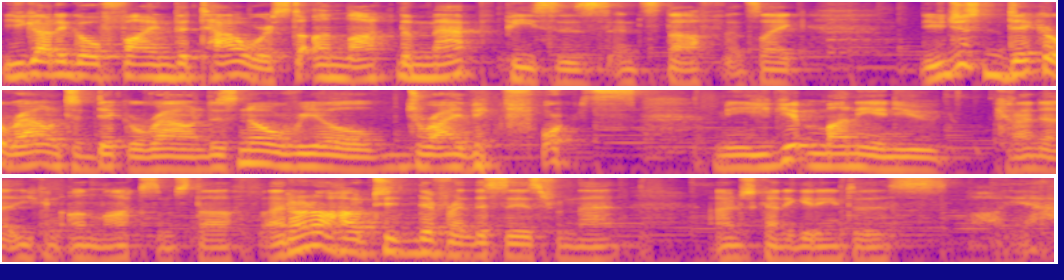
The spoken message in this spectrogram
you gotta go find the towers to unlock the map pieces and stuff. It's like, you just dick around to dick around. There's no real driving force. I mean, you get money and you kind of, you can unlock some stuff. I don't know how too different this is from that. I'm just kind of getting into this. Oh yeah,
